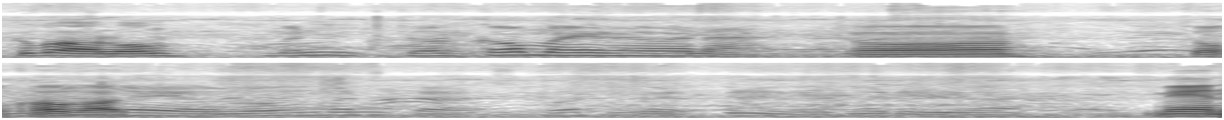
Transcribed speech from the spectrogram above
คือบ่เอาลง มันชวนเขาไม่เท่าน่ะอ๋อส่งเขาก่อนลยลงมันก็รถเกิดตื้อก็พอดีว่าแม่น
